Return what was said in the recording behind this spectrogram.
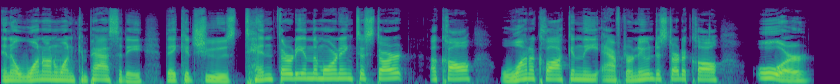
in a one-on-one capacity, they could choose 10:30 in the morning to start a call, one o'clock in the afternoon to start a call, or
